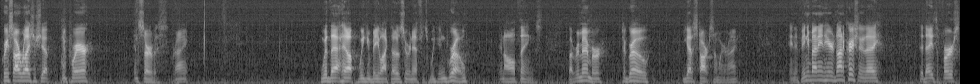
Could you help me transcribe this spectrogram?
increase our relationship through prayer and service, right? With that help, we can be like those who are in Ephesus. We can grow in all things. But remember, to grow, you got to start somewhere, right? And if anybody in here is not a Christian today, today's the first,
